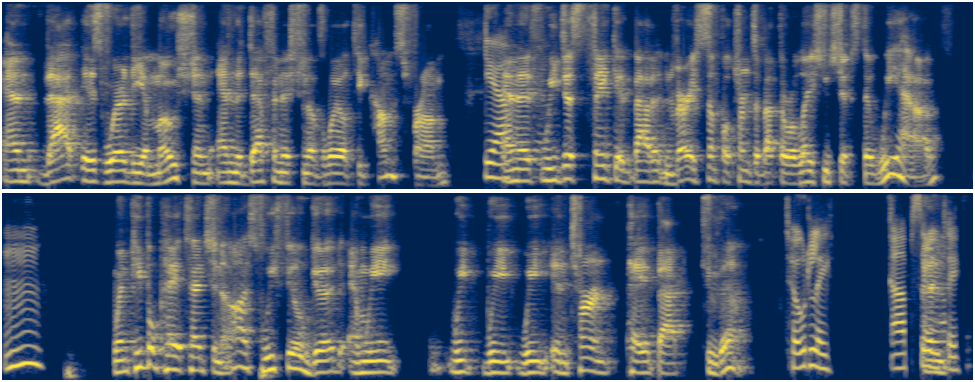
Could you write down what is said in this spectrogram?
And that is where the emotion and the definition of loyalty comes from. Yeah. And if we just think about it in very simple terms about the relationships that we have, mm. when people pay attention to us, we feel good and we we we we in turn pay it back to them. Totally. Absolutely. And,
